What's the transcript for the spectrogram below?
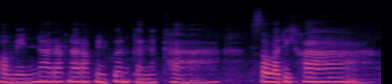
คอมเมนต์น่ารักน่ารักเป็นเพื่อนกันนะคะ สวัสดีค่ะ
